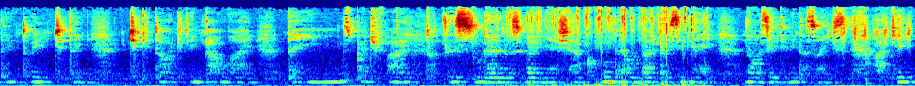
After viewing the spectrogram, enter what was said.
tem Twitch, tem TikTok, tem Kawaii, tem Spotify. Todos esses lugares você vai me achar como Bela Barca Cinelli. Não aceita imitações, ok?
